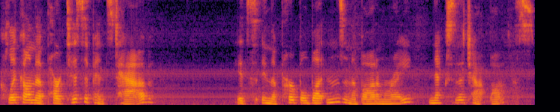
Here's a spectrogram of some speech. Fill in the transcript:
Click on the Participants tab it's in the purple buttons in the bottom right next to the chat box.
